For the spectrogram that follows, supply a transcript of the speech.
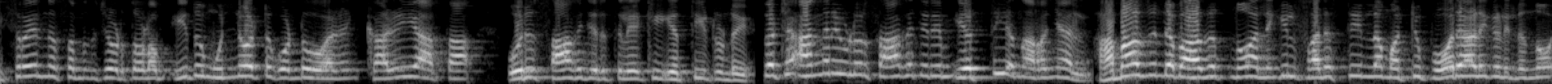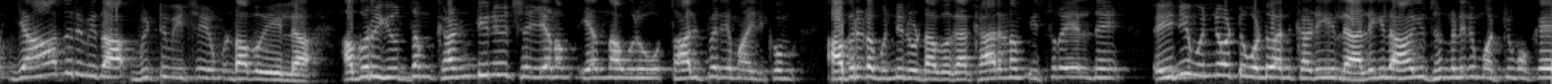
ഇസ്രായേലിനെ സംബന്ധിച്ചിടത്തോളം ഇത് മുന്നോട്ട് കൊണ്ടുപോകാൻ കഴിയാത്ത ഒരു സാഹചര്യത്തിലേക്ക് എത്തിയിട്ടുണ്ട്. പക്ഷെ അങ്ങനെയുള്ള ഒരു സാഹചര്യം എത്തി എന്നറിഞ്ഞാൽ ഹമാസിന്റെ ഭാഗത്തു നിന്നോ അല്ലെങ്കിൽ ഫലസ്തീനിലെ മറ്റു പോരാളികളിൽ നിന്നോ യാതൊരുവിധ വിട്ടുവീഴ്ചയും ഉണ്ടാവുകയില്ല. അവർ യുദ്ധം കണ്ടിന്യൂ ചെയ്യണം എന്ന ഒരു താല്പര്യമായിരിക്കും അവരുടെ മുന്നിലുണ്ടാവുക. കാരണം ഇസ്രയേലിന് ഇനി മുന്നോട്ട് കൊണ്ടുപോകാൻ കഴിയില്ല. അല്ലെങ്കിൽ ആയുധങ്ങളിലും മറ്റുമൊക്കെ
